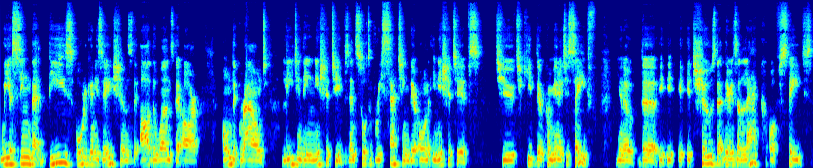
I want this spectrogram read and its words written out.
we are seeing that these organizations they are the ones that are on the ground leading the initiatives and sort of resetting their own initiatives to to keep their community safe. You know, the it, it shows that there is a lack of state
